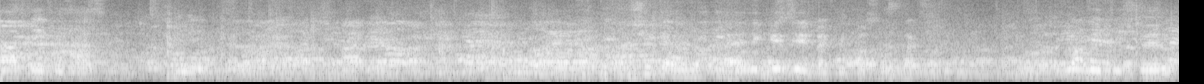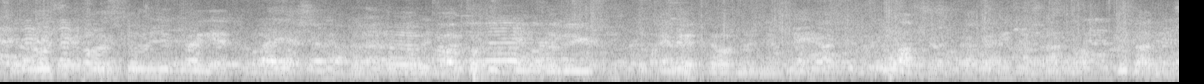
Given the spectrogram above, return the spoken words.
Játék az ez volt. Mindig kellett. Eddig két évben kipaszolták. Gabit is ő, most azt mondjuk megért volna egyesek. Gabit Engedte, hadd menjen. Ne, hát tovább szerettek, és hát akkor utána is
